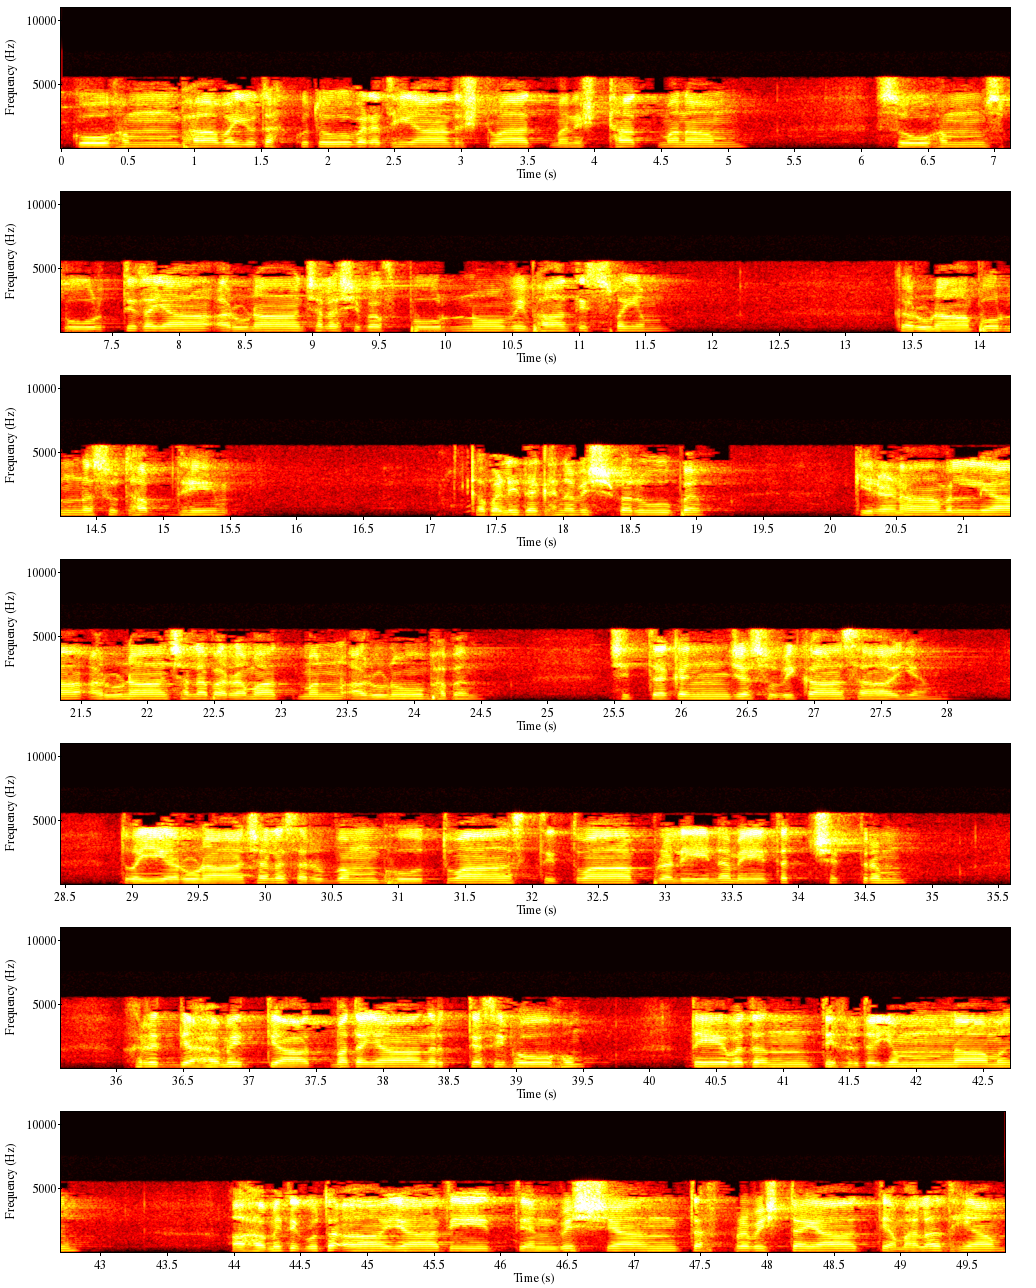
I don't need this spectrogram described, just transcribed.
कोऽहम् भावयुतः कुतो वरधिया दृष्ट्वाऽऽऽऽऽऽऽऽऽऽत्मनिष्ठात्मनाम् सोऽहम् स्फूर्तितया अरुणाचलशिवः पूर्णो विभाति स्वयम् करुणापूर्णसुधाब्धे कबलितघनविश्वरूप किरणावल्या अरुणाचलपरमात्मन् अरुणो भव। चित्तकञ्जसुविकासाय त्वय्यरुणाचल सर्वम् भूत्वा स्थित्वा प्रलीनमेतच्छित्रम् हृद्यहमित्यात्मतया नृत्यसि भोः ते वदन्ति हृदयम् नाम। अहमिति कुत आयातीत्यन्विष्यान्तः प्रविष्टयात्यमलधियाम्।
